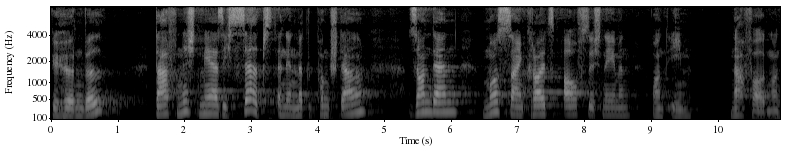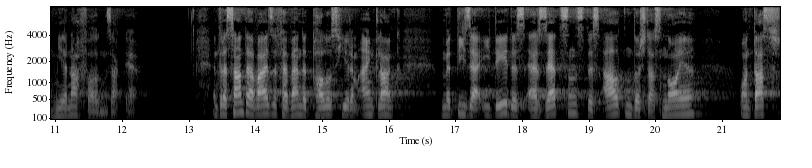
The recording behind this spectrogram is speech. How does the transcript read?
gehören will, darf nicht mehr sich selbst in den Mittelpunkt stellen, sondern muss sein Kreuz auf sich nehmen und ihm nachfolgen und mir nachfolgen, sagt er. Interessanterweise verwendet Paulus hier im Einklang mit dieser Idee des Ersetzens des Alten durch das Neue und das,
